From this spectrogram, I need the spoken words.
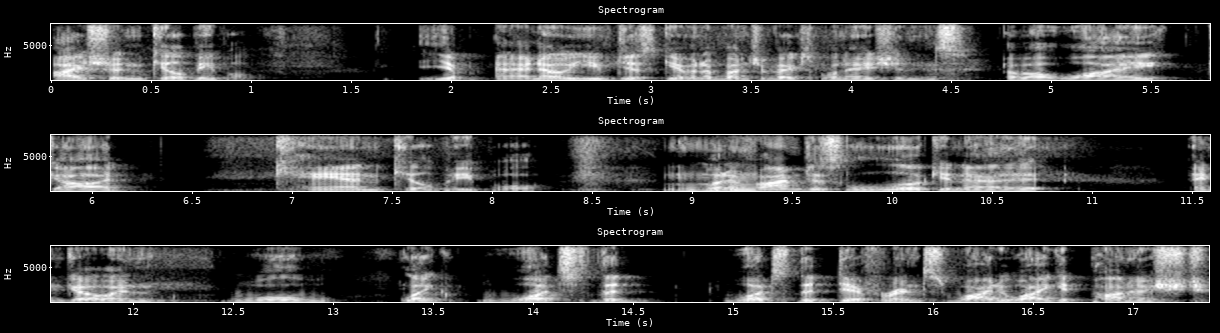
I shouldn't kill people. Yep. And I know you've just given a bunch of explanations about why God can kill people. But Mm-hmm. if I'm just looking at it and going, well, like what's the what's the difference? Why do I get punished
